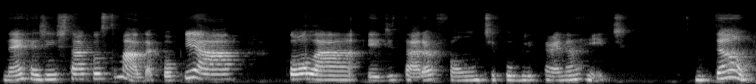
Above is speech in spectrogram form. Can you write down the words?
né? Que a gente está acostumado a copiar, colar, editar a fonte, publicar na rede. Então,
